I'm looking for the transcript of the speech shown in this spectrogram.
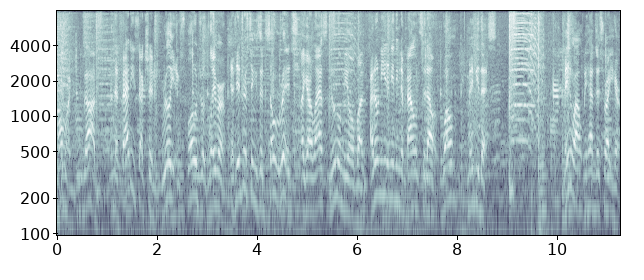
Oh my god. and the fatty section really explodes with flavor. It's interesting because it's so rich, like our last noodle meal, but I don't need anything to balance it out. Well, maybe this. Meanwhile, we have this right here.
